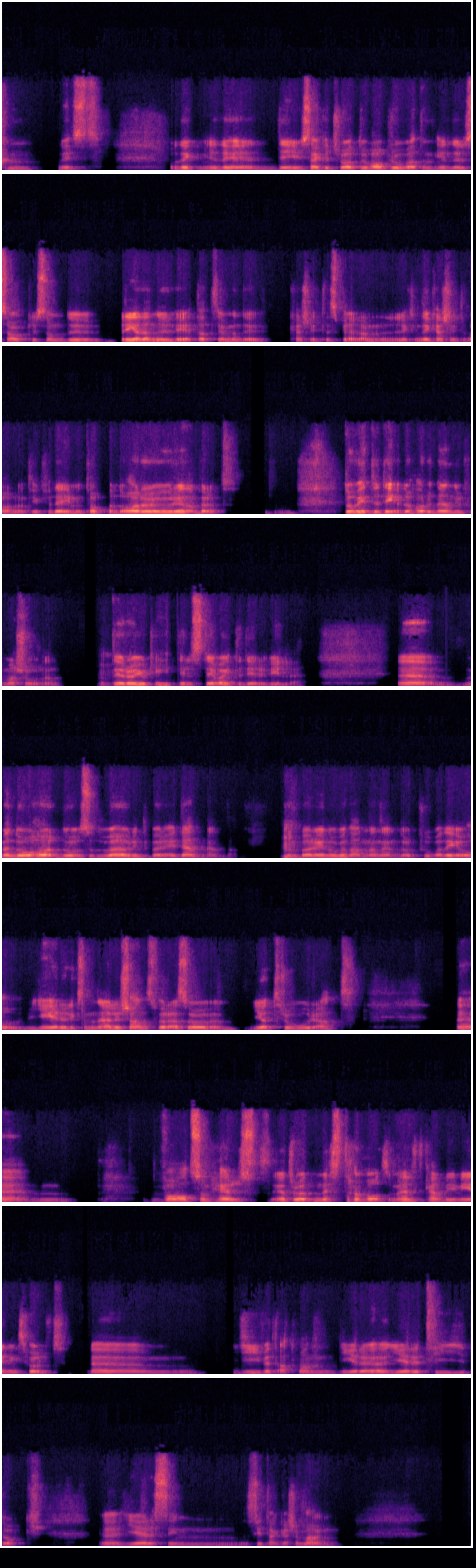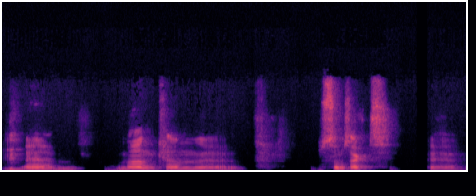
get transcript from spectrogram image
Mm, visst. Och det, det, det är ju säkert så att du har provat en hel del saker som du redan nu vet att ja, men det kanske inte spelar, liksom, det kanske inte var någonting för dig, men toppen, då har du redan börjat. Då vet du det, då har du den informationen. Att det du har gjort hittills, det var inte det du ville. Eh, men då, har, då, så du behöver inte börja i den ändan. Mm. börja i någon annan ända och prova det och ge det liksom en ärlig chans. För alltså, jag tror att eh, vad som helst, jag tror att nästan vad som helst kan bli meningsfullt. Eh, givet att man ger det, ger det tid och eh, ger sin, sitt engagemang. Mm. Eh, man kan eh, som sagt eh,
